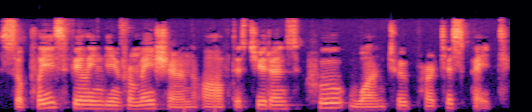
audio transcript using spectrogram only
So please fill in the information of the students who want to participate.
